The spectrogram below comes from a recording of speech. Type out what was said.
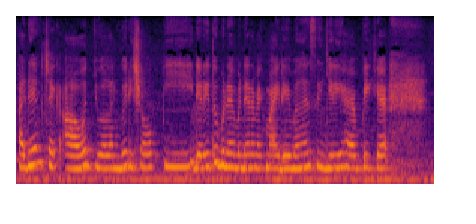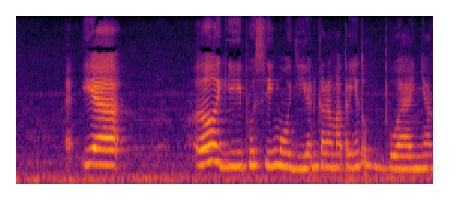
ada yang check out jualan gue di shopee. Dan itu benar-benar make my day banget sih jadi happy kayak ya lo lagi pusing mau ujian karena materinya tuh banyak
